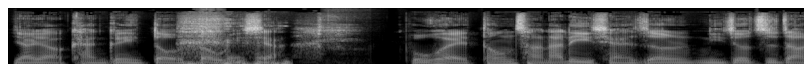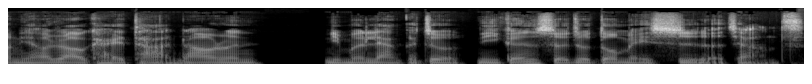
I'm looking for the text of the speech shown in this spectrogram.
咬咬看，跟你逗逗一下。”不会，通常它立起来之后，你就知道你要绕开它，然后呢，你们两个就你跟蛇就都没事了，这样子。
